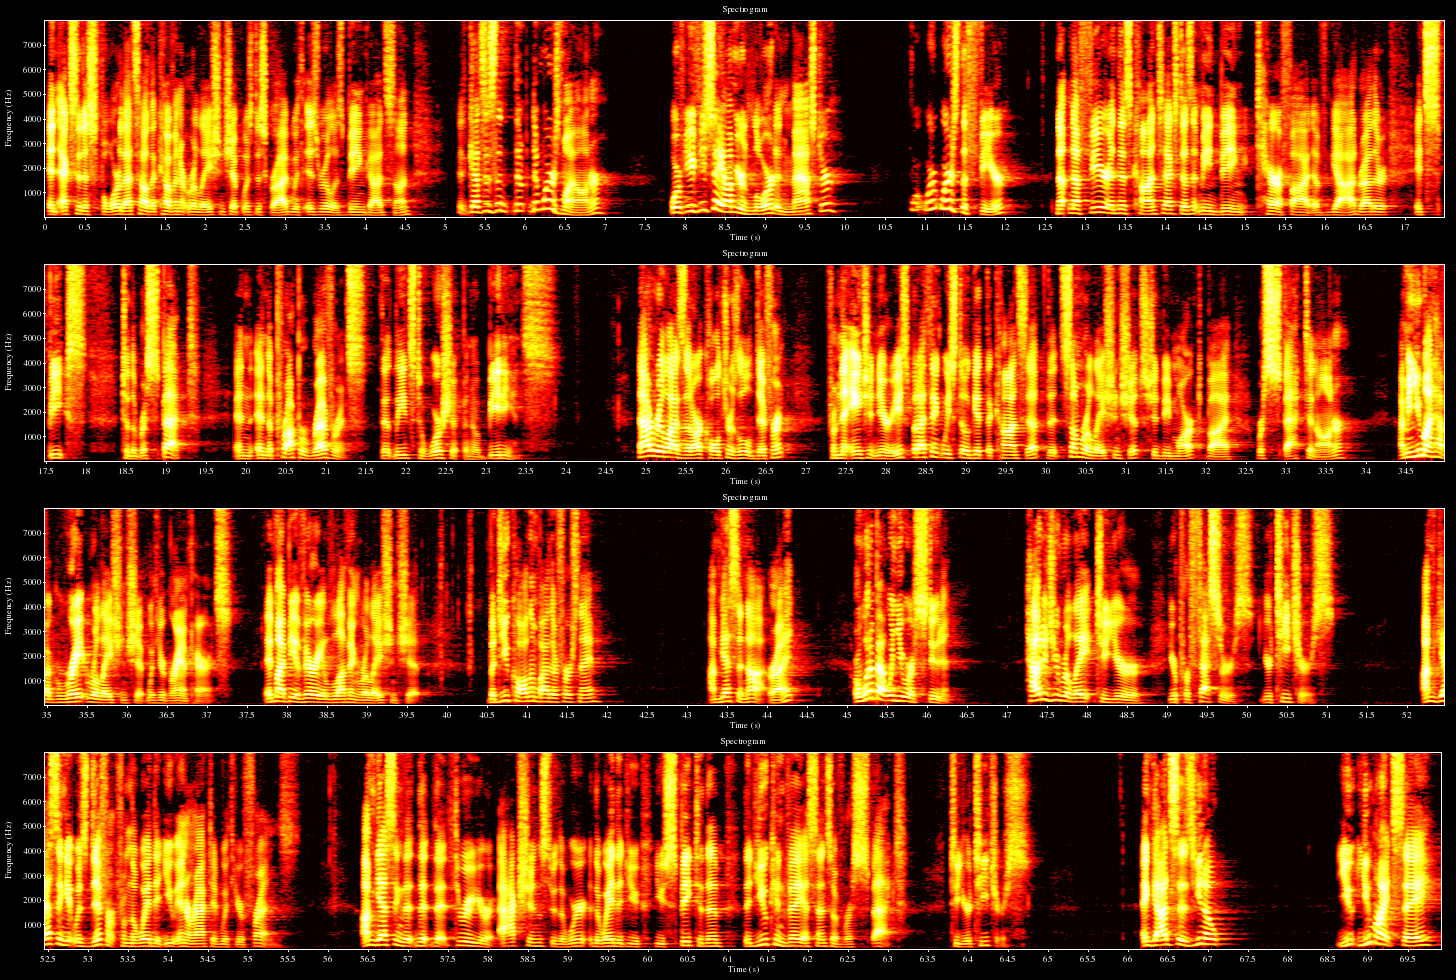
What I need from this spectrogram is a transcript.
in Exodus 4, that's how the covenant relationship was described with Israel as being God's son. God says, then, then where's my honor? Or if you, say I'm your Lord and master, where, where's the fear? Now, now, fear in this context doesn't mean being terrified of God. Rather, it speaks to the respect and, and the proper reverence that leads to worship and obedience. Now, I realize that our culture is a little different from the ancient Near East, but I think we still get the concept that some relationships should be marked by respect and honor. I mean, you might have a great relationship with your grandparents, it might be a very loving relationship, but do you call them by their first name? I'm guessing not, right? Or what about when you were a student? How did you relate to your, your professors, your teachers? I'm guessing it was different from the way that you interacted with your friends. I'm guessing that, that, that through your actions, through the, the way that you, you speak to them, that you convey a sense of respect to your teachers. And God says, you know, you, you might say,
